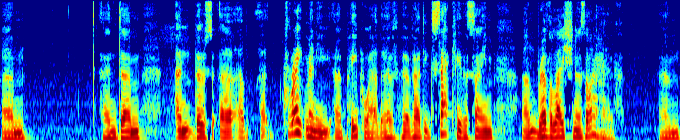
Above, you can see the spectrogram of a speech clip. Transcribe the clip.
Um, and, um, and there's a, a, a great many uh, people out there who have had exactly the same um, revelation as I have. Um,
